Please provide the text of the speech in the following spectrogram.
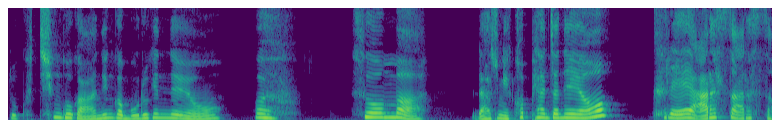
또 그 친구가 아닌가 모르겠네요. 아휴, 수호 엄마, 나중에 커피 한 잔 해요. 그래, 알았어, 알았어.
